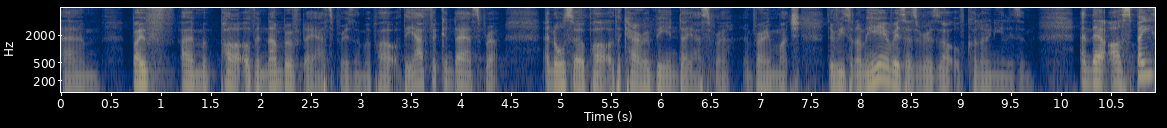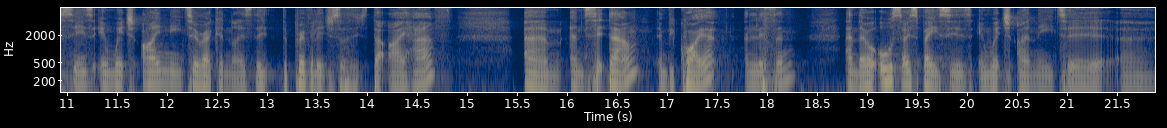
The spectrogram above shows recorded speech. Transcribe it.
um, both I'm a part of a number of diasporas. I'm a part of the African diaspora and also a part of the Caribbean diaspora. And very much the reason I'm here is as a result of colonialism. And there are spaces in which I need to recognize the, the privileges that I have um, and sit down and be quiet and listen. And there are also spaces in which I need to uh,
